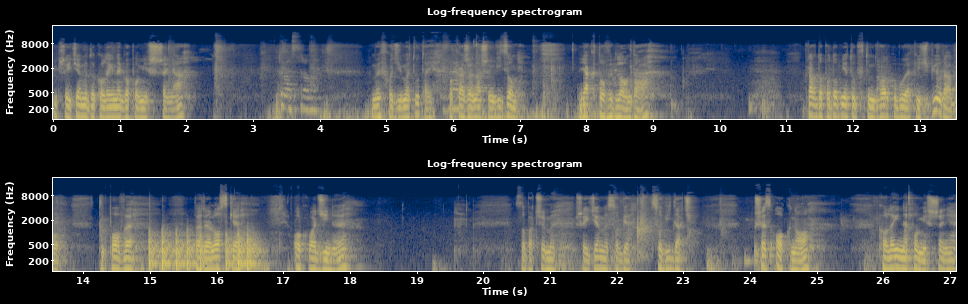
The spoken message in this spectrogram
i przejdziemy do kolejnego pomieszczenia. W którą stronę? My wchodzimy tutaj. Pokażę naszym widzom, jak to wygląda. Prawdopodobnie tu w tym dworku były jakieś biura, bo typowe perelowskie okładziny. Zobaczymy, przejdziemy sobie, co widać przez okno. Kolejne pomieszczenie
